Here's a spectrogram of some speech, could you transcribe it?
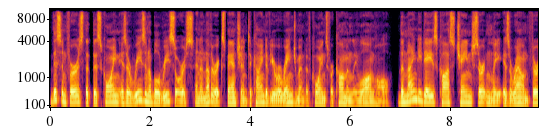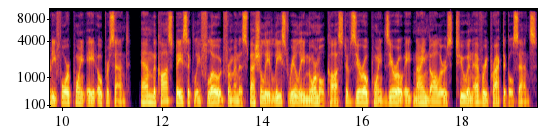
This infers that this coin is a reasonable resource and another expansion to kind of your arrangement of coins for commonly long haul. The 90 days cost change certainly is around 34.80%, and the cost basically flowed from an especially least really normal cost of $0.089 to in every practical sense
